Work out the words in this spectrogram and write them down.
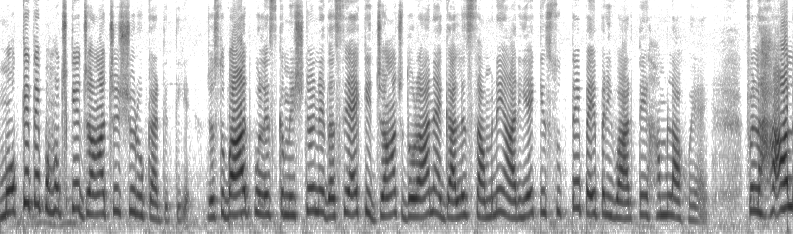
ਮੌਕੇ ਤੇ ਪਹੁੰਚ ਕੇ ਜਾਂਚ ਸ਼ੁਰੂ ਕਰ ਦਿੱਤੀ ਹੈ। ਜਿਸ ਤੋਂ ਬਾਅਦ ਪੁਲਿਸ ਕਮਿਸ਼ਨਰ ਨੇ ਦੱਸਿਆ ਕਿ ਜਾਂਚ ਦੌਰਾਨ ਇਹ ਗੱਲ ਸਾਹਮਣੇ ਆ ਰਹੀ ਹੈ ਕਿ ਸੁੱਤੇ ਪਏ ਪਰਿਵਾਰ ਤੇ ਹਮਲਾ ਹੋਇਆ ਹੈ। ਫਿਲਹਾਲ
